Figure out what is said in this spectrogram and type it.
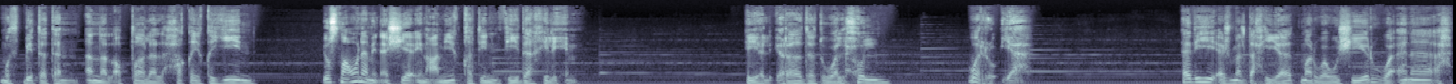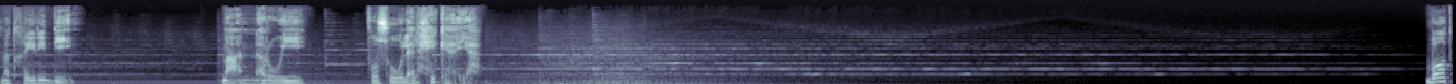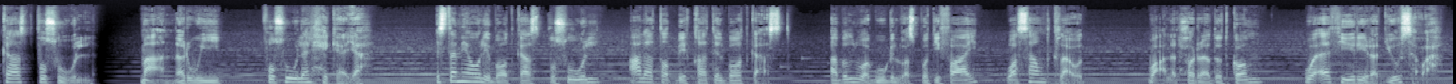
مثبتة أن الأبطال الحقيقيين يصنعون من أشياء عميقة في داخلهم. هي الإرادة والحلم والرؤية. هذه أجمل تحيات مروى وشير وأنا أحمد خير الدين. معا نروي فصول الحكاية. بودكاست فصول مع نروي فصول الحكاية. استمعوا لبودكاست فصول على تطبيقات البودكاست Apple و Google و Spotify و SoundCloud وعلى الحرة dot com وأثير راديو سوا.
